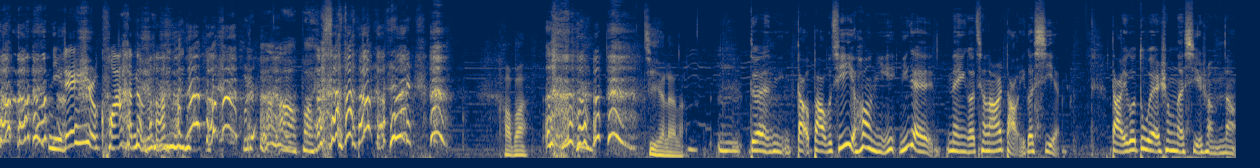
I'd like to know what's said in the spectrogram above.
你这是夸的吗？不是啊，不好意思，好吧，记下来了。嗯，对你导保不齐以后你你给那个秦老师导一个戏，导一个杜月笙的戏什么的，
